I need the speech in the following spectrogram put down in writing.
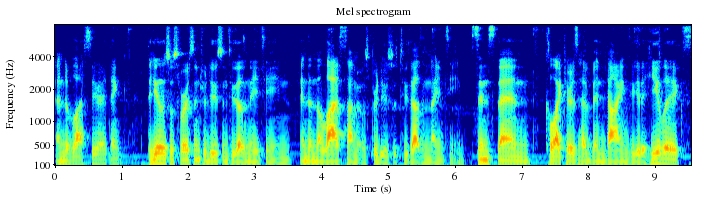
end of last year, I think. The Helyx was first introduced in 2018, and then the last time it was produced was 2019. Since then, collectors have been dying to get a Helyx.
